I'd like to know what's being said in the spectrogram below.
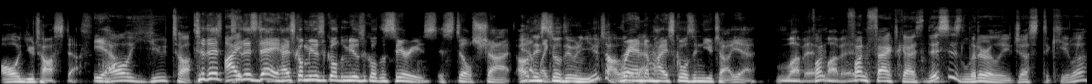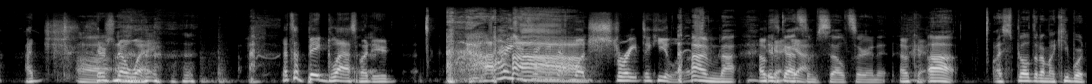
all Utah stuff. Yeah. all Utah. to this I- to this day, High School Musical, the musical, the series is still shot. Oh, they like, still do it in Utah. Look random high schools in Utah. Yeah, Love it. Fun, love it. fun fact, guys. This is literally just tequila. I, Uh. there's no way. That's a big glass, my dude. Why are you drinking that much straight tequila? I'm not. Okay, it's got yeah. some seltzer in it. Okay. Uh, I spilled it on my keyboard.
